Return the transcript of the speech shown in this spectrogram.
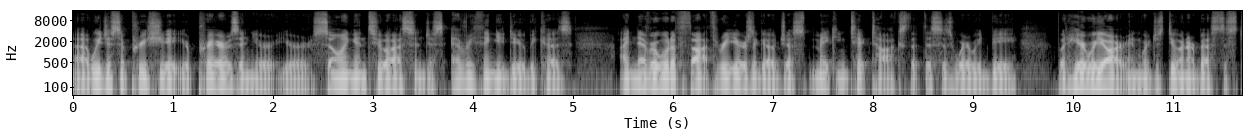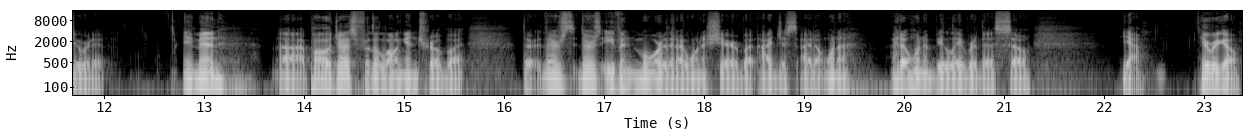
uh, we just appreciate your prayers and your, your sowing into us and just everything you do because I never would have thought three years ago, just making TikToks, that this is where we'd be. But here we are, and we're just doing our best to steward it. Amen. Uh, I apologize for the long intro, but there, there's there's even more that I want to share, but I just I don't want to I don't want to belabor this. So, yeah, here we go.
